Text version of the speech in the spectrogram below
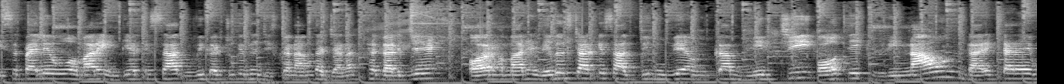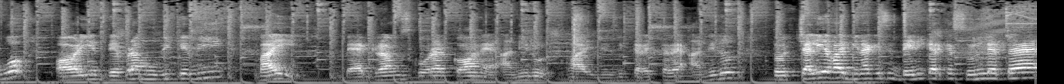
इससे पहले वो हमारे एनटीआर के साथ मूवी कर चुके थे, जिसका नाम था जनक गर्जे। और हमारे रेबल स्टार के साथ भी मूवी है, उनका मिर्ची बहुत एक रिनाउंड डायरेक्टर है वो। और ये देवरा मूवी के भी भाई बैकग्राउंड स्कोरर कौन है? अनिरुद्ध। भाई म्यूज़िक डायरेक्टर है अनिरुद्ध। तो चलिए भाई बिना किसी देरी करके सुन लेते हैं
